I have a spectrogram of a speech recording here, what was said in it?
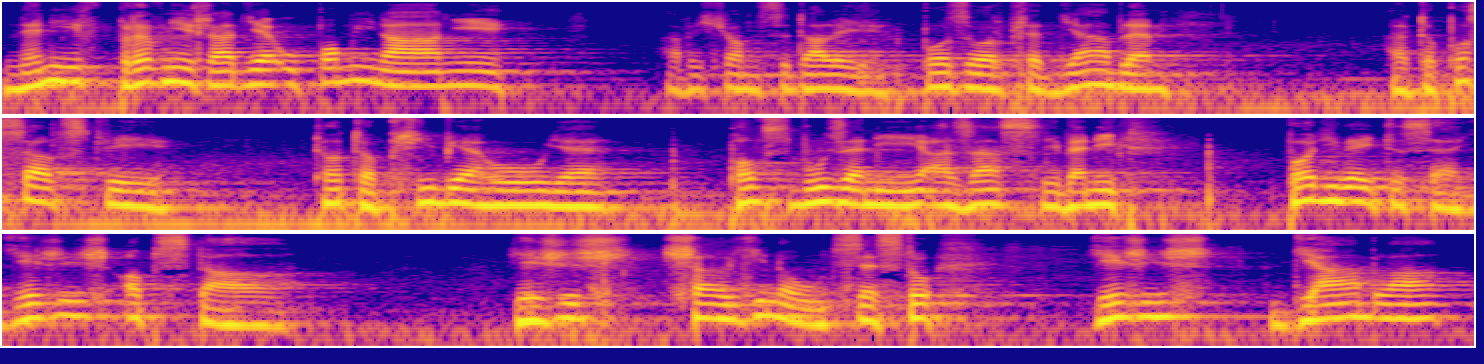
není v první řadě upomínání, abychom si dali pozor před ďáblem, ale to poselství tohoto příběhu je povzbuzený a zaslíbený. Podívejte se, Ježíš obstal. Ježíš šel jinou cestu. Ježíš ďábla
